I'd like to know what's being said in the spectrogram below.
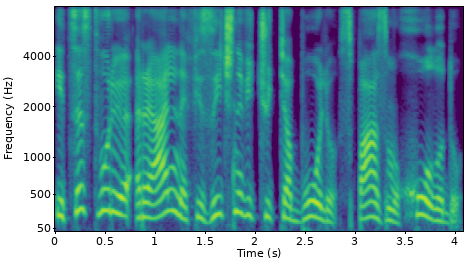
І це створює реальне фізичне відчуття болю, спазму, холоду.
